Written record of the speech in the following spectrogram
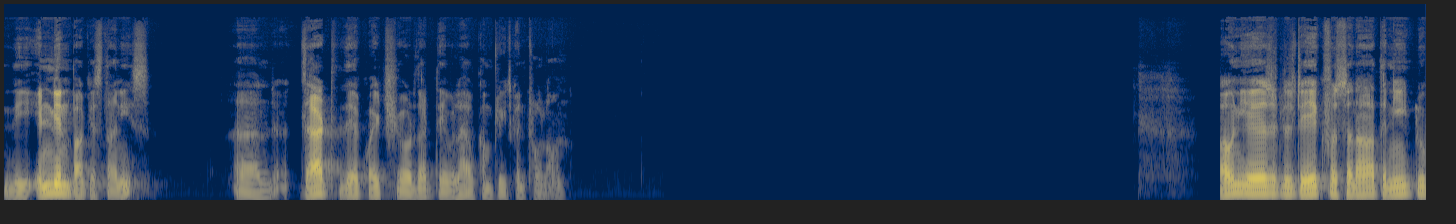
the Indian Pakistanis, and that they are quite sure that they will have complete control on. How many years it will take for Sanatan need to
